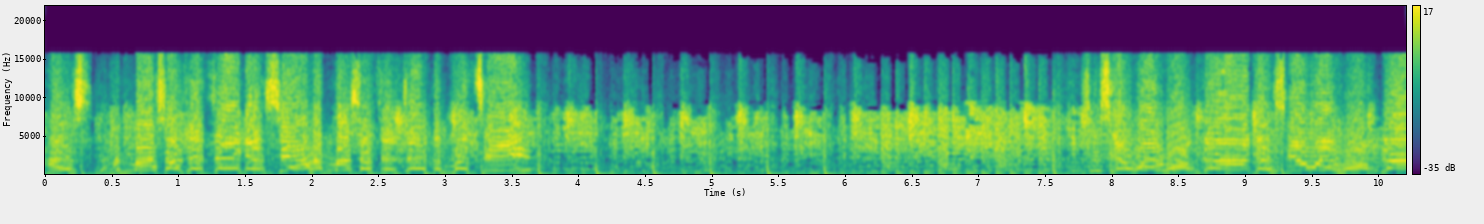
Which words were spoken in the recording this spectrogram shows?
韩韩麦小姐姐，感谢韩麦小姐姐的麦子。谢谢魏王哥，感谢魏王哥。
